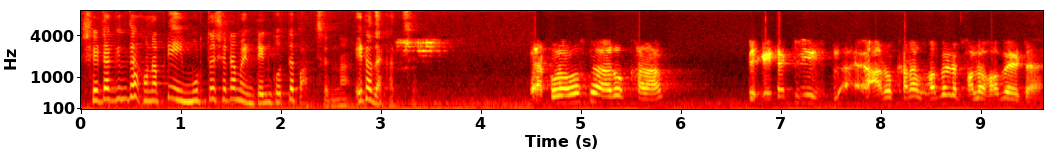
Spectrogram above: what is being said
সেটা কিন্তু এখন আপনি এই মুহূর্তে সেটা মেনটেন করতে পারছেন না। এটা দেখাচ্ছে। এখন অবস্থা আরও খারাপ। এটা কি আরও খারাপ হবে না ভালো হবে এটা?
